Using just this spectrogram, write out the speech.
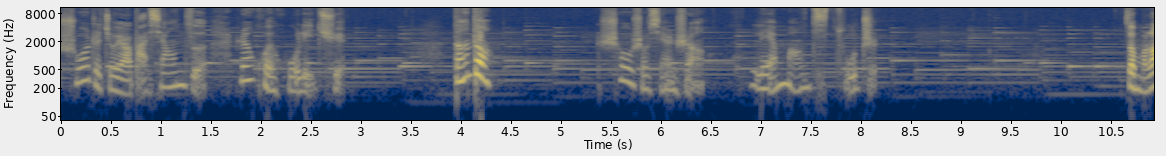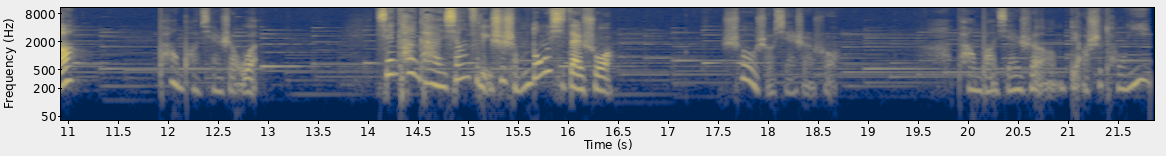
说着就要把箱子扔回湖里去。等等，瘦瘦先生连忙阻止。怎么了？胖胖先生问。先看看箱子里是什么东西再说。瘦瘦先生说。胖胖先生表示同意。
